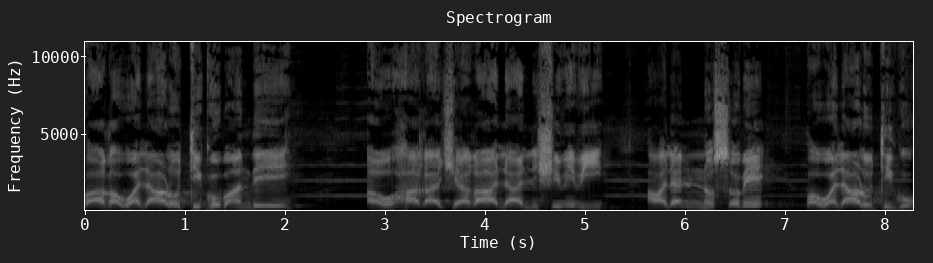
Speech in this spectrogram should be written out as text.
په هغه ولاړو تیږو باندې او هغه چې هغه حلال شوي وي علی النصب په ولاړو تیږو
